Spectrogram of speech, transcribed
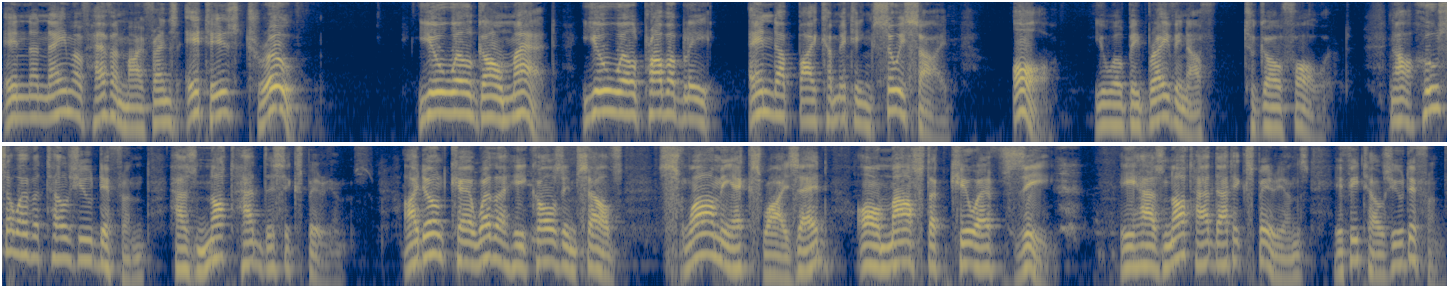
In the name of heaven, my friends, it is true. You will go mad. You will probably end up by committing suicide. Or you will be brave enough to go forward. Now, whosoever tells you different has not had this experience. I don't care whether he calls himself Swami XYZ or Master QFZ. He has not had that experience if he tells you different.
